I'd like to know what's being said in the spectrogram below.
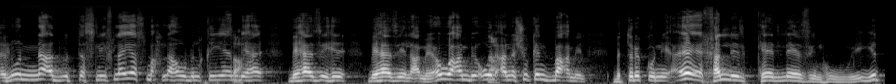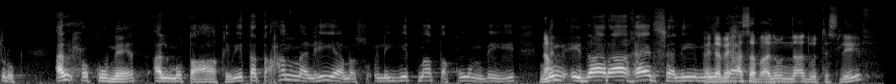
قانون النقد والتسليف لا يسمح له بالقيام بها بهذه بهذه العملية هو عم بيقول نعم. أنا شو كنت بعمل بتركني إيه خلي كان لازم هو يترك الحكومات المتعاقبة تتحمل هي مسؤولية ما تقوم به نعم. من إدارة غير سليمة هذا بحسب قانون النقد والتسليف؟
